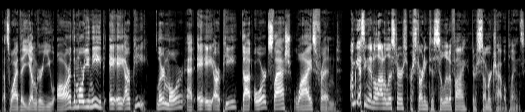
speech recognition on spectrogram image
That's why the younger you are, the more you need AARP. Learn more at aarp.org/wisefriend. I'm guessing that a lot of listeners are starting to solidify their summer travel plans.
